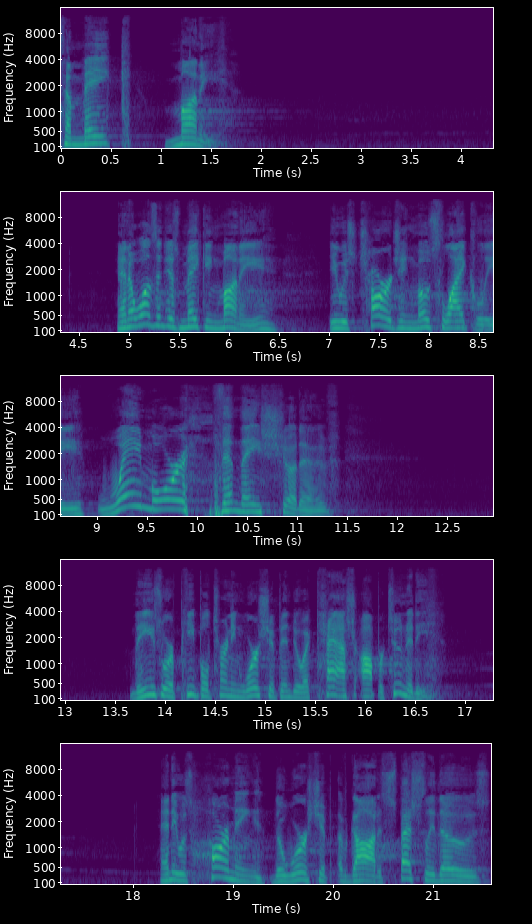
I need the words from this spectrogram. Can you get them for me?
to make money. And it wasn't just making money, he was charging most likely way more than they should have. These were people turning worship into a cash opportunity and it was harming the worship of God, especially those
